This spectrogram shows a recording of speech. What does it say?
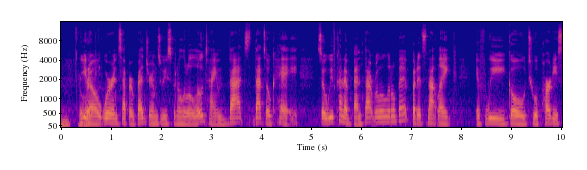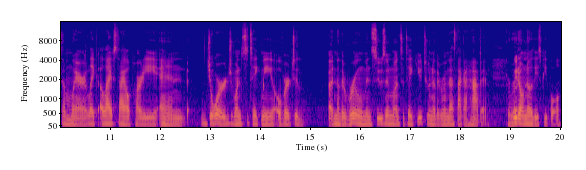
Mm, you know, we're in separate bedrooms. We've spent a little alone time. That's that's okay. So we've kind of bent that rule a little bit, but it's not like if we go to a party somewhere, like a lifestyle party, and George wants to take me over to another room and Susan wants to take you to another room, that's not going to happen. We don't know these people.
